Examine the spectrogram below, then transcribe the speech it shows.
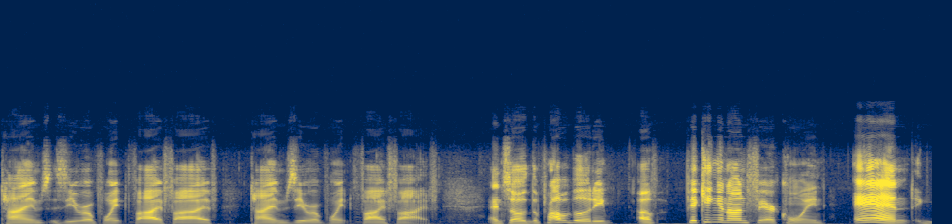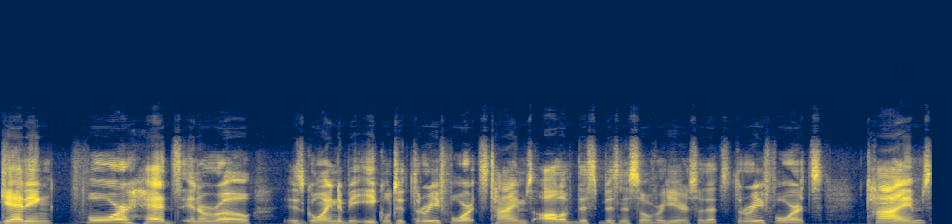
times 0.55 times 0.55. And so the probability of picking an unfair coin and getting four heads in a row is going to be equal to 3 fourths times all of this business over here. So that's 3 fourths times,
